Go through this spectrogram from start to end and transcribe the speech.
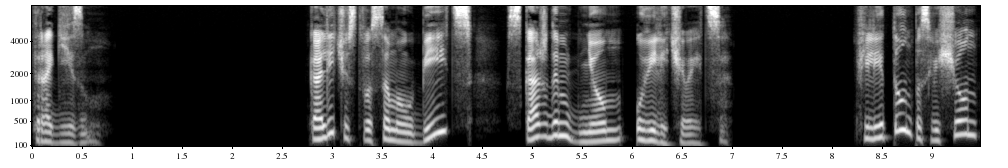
трагизм. Количество самоубийц с каждым днем увеличивается. Филитон посвящен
